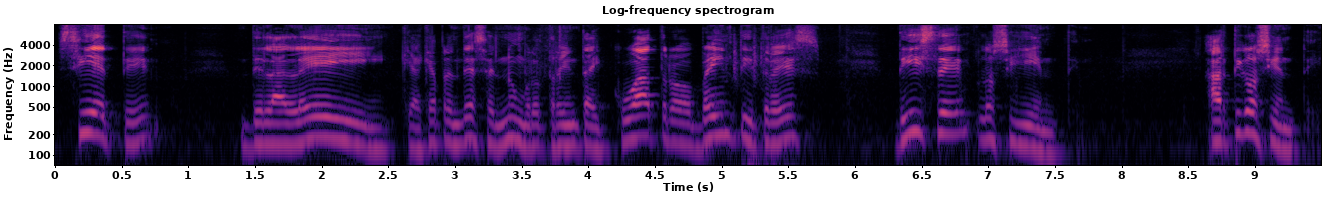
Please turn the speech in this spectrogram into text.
7 de la ley, que hay que aprenderse el número 3423, dice lo siguiente. Artículo 7.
